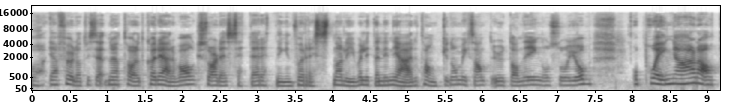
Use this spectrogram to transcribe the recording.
åh, jeg føler at jeg, Når jeg tar et karrierevalg, så er det setter jeg retningen for resten av livet. Litt den lineære tanken om ikke sant? utdanning og så jobb. Og poenget er da at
